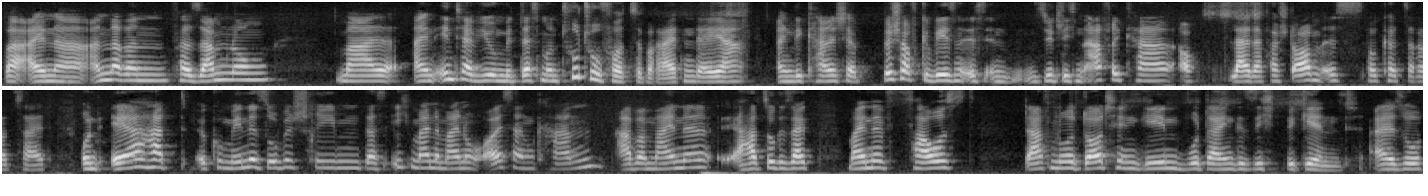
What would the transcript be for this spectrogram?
bei einer anderen Versammlung mal ein Interview mit Desmond Tutu vorzubereiten, der ja anglikanischer Bischof gewesen ist in südlichen Afrika, auch leider verstorben ist vor kürzerer Zeit. Und er hat Ökumene so beschrieben, dass ich meine Meinung äußern kann, aber meine, er hat so gesagt, meine Faust darf nur dorthin gehen, wo dein Gesicht beginnt. Also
